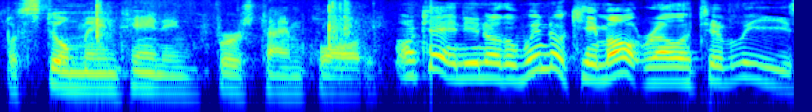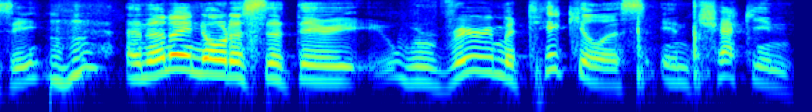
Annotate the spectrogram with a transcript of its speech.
but still maintaining first time quality. Okay, and you know, the window came out relatively easy. Mm-hmm. And then I noticed that they were very meticulous in checking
